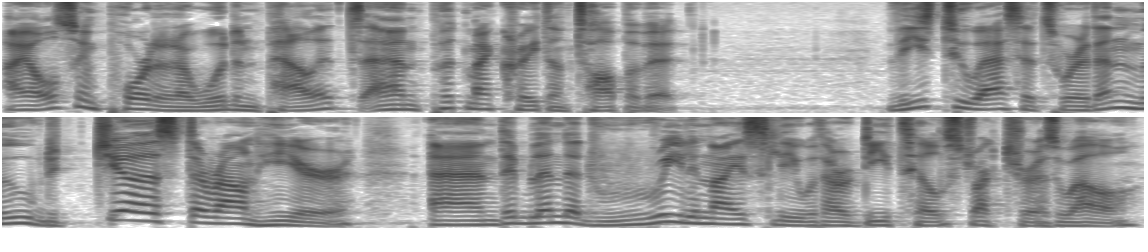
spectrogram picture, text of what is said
I also imported a wooden pallet and put my crate on top of it. These two assets were then moved just around here, and they blended really nicely with our detailed structure as well.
